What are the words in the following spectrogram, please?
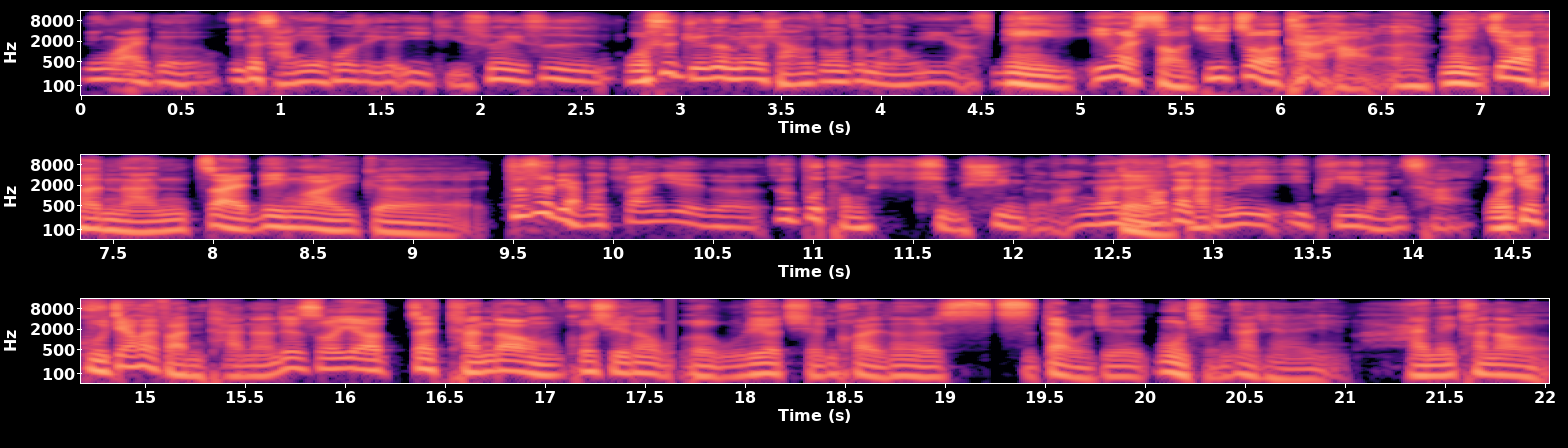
另外一个一个产业或是一个议题。所以是我是觉得没有想象中这么容易啊。你因为手机做的太好了，你就很难在另外一个就是两个专业的是不同属性的啦，应该你要再成立。一批人才，我觉得股价会反弹啊，就是说要再谈到我们过去那呃五六千块那个时代，我觉得目前看起来还没看到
